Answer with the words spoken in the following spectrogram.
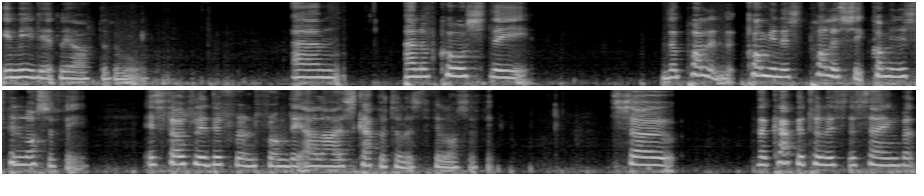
immediately after the war. Um, and of course, the the, poli- the communist policy, communist philosophy, is totally different from the Allies' capitalist philosophy. So the capitalists are saying, but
